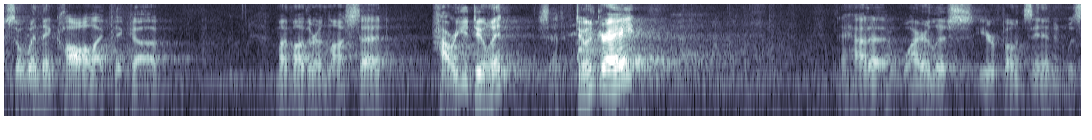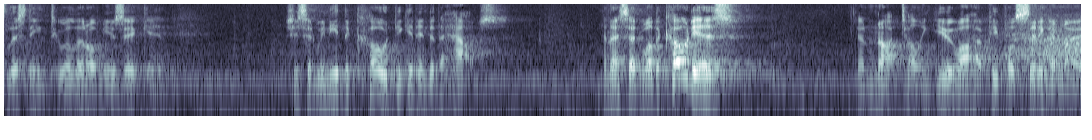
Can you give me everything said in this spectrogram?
So when they call, I pick up. My mother in law said, How are you doing? I said, Doing great. I had a wireless earphones in and was listening to a little music, and she said, We need the code to get into the house. And I said, Well, the code is I'm not telling you. I'll have people sitting in my,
